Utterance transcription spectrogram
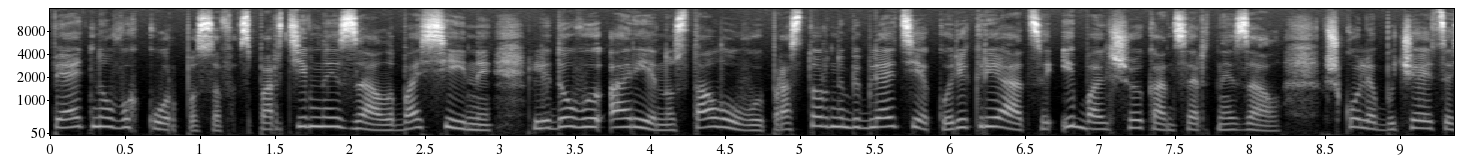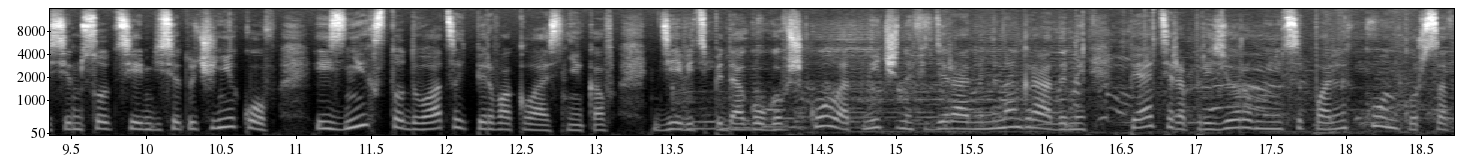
пять новых корпусов, спортивные залы, бассейны, ледовую арену, столовую, просторную библиотеку, рекреации и большой концертный зал. В школе обучается 770 учеников, из них 120 первоклассников. 9 педагогов школы отмечены федеральными наградами, пятеро призеров муниципальных конкурсов.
